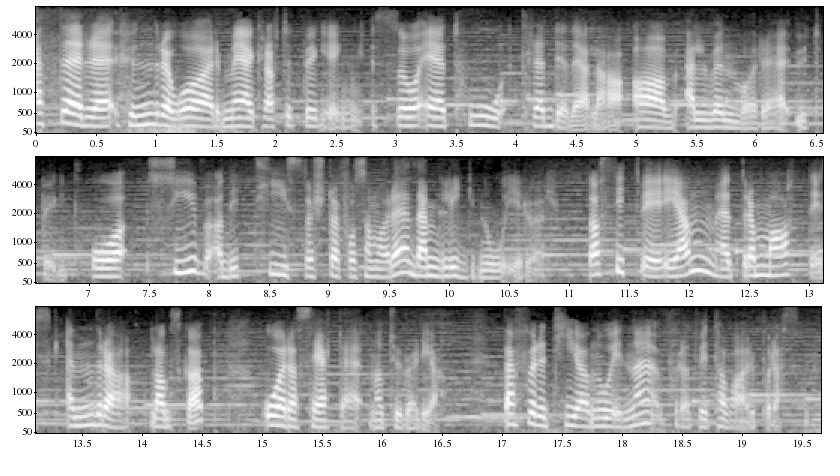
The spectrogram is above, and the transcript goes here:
Etter 100 år med kraftutbygging, så er to tredjedeler av elvene våre utbygd. Og syv av de ti største fossene våre de ligger nå i rør. Da sitter vi igjen med et dramatisk endra landskap og raserte naturverdier. Derfor er tida nå inne for at vi tar vare på resten.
